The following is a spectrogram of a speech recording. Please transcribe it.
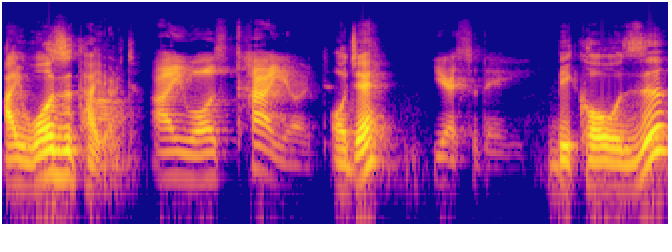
I was tired. I was tired 어제 yesterday. Because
